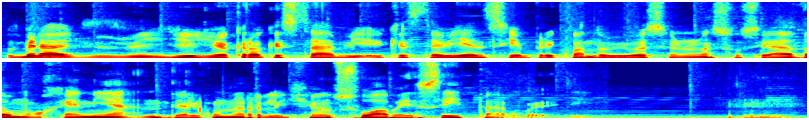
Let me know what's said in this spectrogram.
Pues mira, yo, creo que está bien, que esté bien siempre y cuando vivas en una sociedad homogénea de alguna religión suavecita, güey. O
